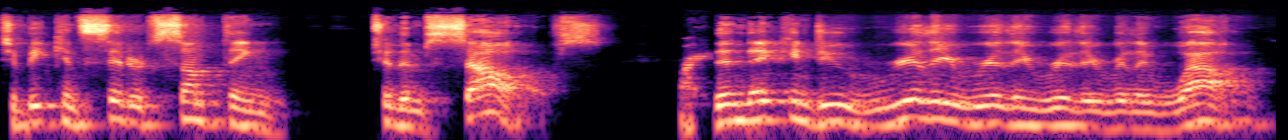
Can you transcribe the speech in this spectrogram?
to be considered something to themselves Right. then they can do really really really really well.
